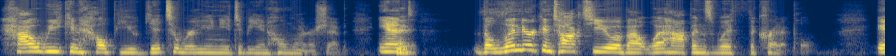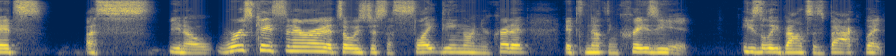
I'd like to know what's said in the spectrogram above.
how we can help you get to where you need to be in homeownership. And right. the lender can talk to you about what happens with the credit pull. It's a you know, worst case scenario, it's always just a slight ding on your credit. It's nothing crazy. It easily bounces back, but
